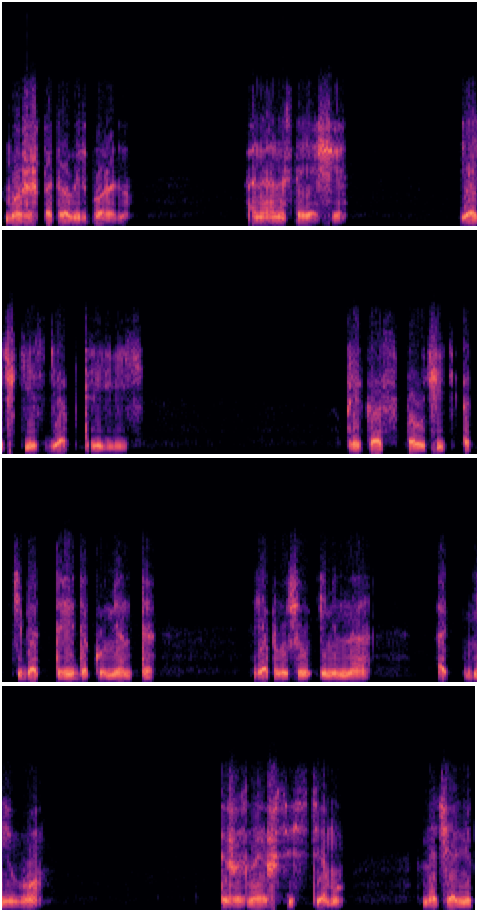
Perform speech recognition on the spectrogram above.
Можешь потрогать бороду. Она настоящая. И очки с диоптрией. Приказ получить от тебя три документа я получил именно от него. Ты же знаешь систему. Начальник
